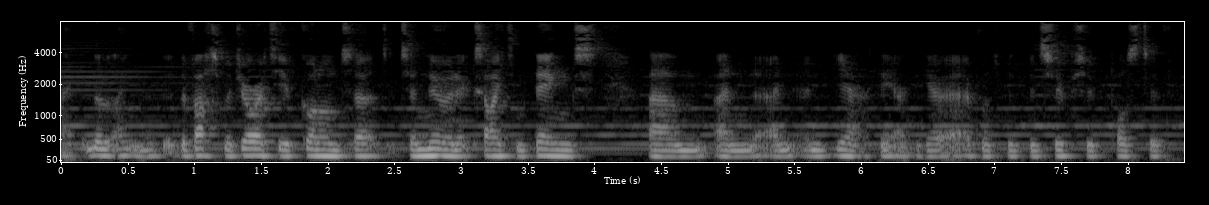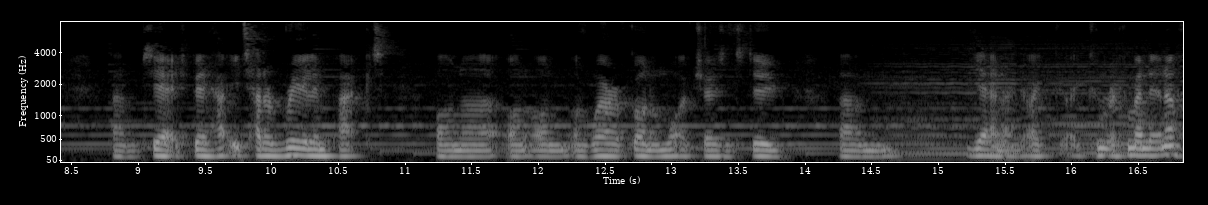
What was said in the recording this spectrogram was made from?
uh, the, the, vast majority have gone on to, to new and exciting things. Um, and, and and yeah I think I think everyone's been, been super super positive. Um, so yeah it's been it's had a real impact on, uh, on on on where I've gone and what I've chosen to do. Um, yeah and I, I, I couldn't recommend it enough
